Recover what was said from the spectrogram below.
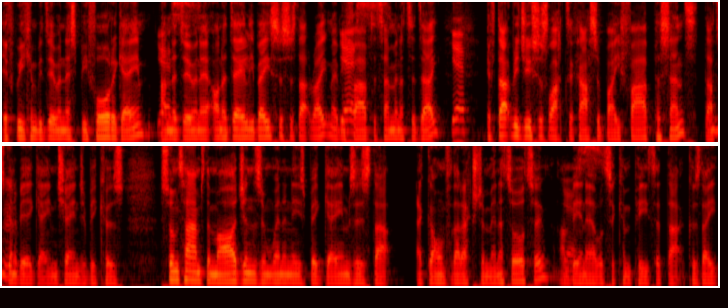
if we can be doing this before a game and they're doing it on a daily basis, is that right? Maybe five to 10 minutes a day? Yeah, If that reduces lactic acid by 5%, that's Mm-hmm. going to be a game changer because sometimes the margins in winning these big games is that at going for that extra minute or two and being able to compete at that because they,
